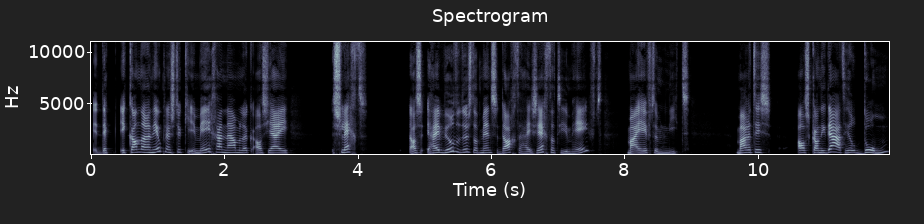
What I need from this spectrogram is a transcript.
De- Ik kan daar een heel klein stukje in meegaan, namelijk als jij slecht... Als, hij wilde dus dat mensen dachten, hij zegt dat hij hem heeft, maar hij heeft hem niet. Maar het is als kandidaat heel dom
